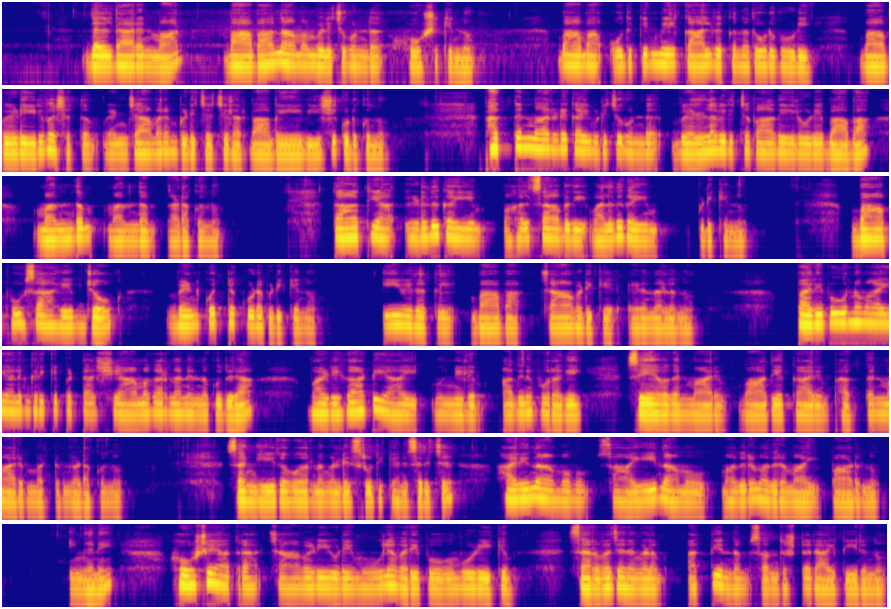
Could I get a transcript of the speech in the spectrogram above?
ദൽദാരന്മാർ ബാബാനാമം വിളിച്ചുകൊണ്ട് ഘോഷിക്കുന്നു. ബാബ ഒതുക്കിന്മേൽ കാൽ വെക്കുന്നതോടുകൂടി ബാബയുടെ ഇരുവശത്തും വെൺചാമരം പിടിച്ച ചിലർ ബാബയെ വീശിക്കൊടുക്കുന്നു. ഭക്തന്മാരുടെ കൈപിടിച്ചുകൊണ്ട് വെള്ളവിരിച്ച പാതയിലൂടെ ബാബ മന്ദം മന്ദം നടക്കുന്നു. താത്യ ഇടത് കൈയും മഹൽസാബതി വലത് കൈയും പിടിക്കുന്നു. ബാപ്പു സാഹിബ് ജോഗ് വെൺകൊറ്റക്കുട പിടിക്കുന്നു. ഈ വിധത്തിൽ ബാബ ചാവടിക്ക് എഴുന്നള്ളുന്നു. പരിപൂർണമായി അലങ്കരിക്കപ്പെട്ട ശ്യാമകർണൻ എന്ന കുതിര വഴികാട്ടിയായി മുന്നിലും അതിനു പുറകെ സേവകന്മാരും വാദ്യക്കാരും ഭക്തന്മാരും മറ്റും നടക്കുന്നു. സംഗീതോപകരണങ്ങളുടെ ശ്രുതിക്കനുസരിച്ച് ഹരിനാമവും സായിനാമവും മധുരമധുരമായി പാടുന്നു. ഇങ്ങനെ ഘോഷയാത്ര ചാവടിയുടെ മൂല വരെ പോകുമ്പോഴേക്കും സർവജനങ്ങളും അത്യന്തം സന്തുഷ്ടരായിത്തീരുന്നു.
